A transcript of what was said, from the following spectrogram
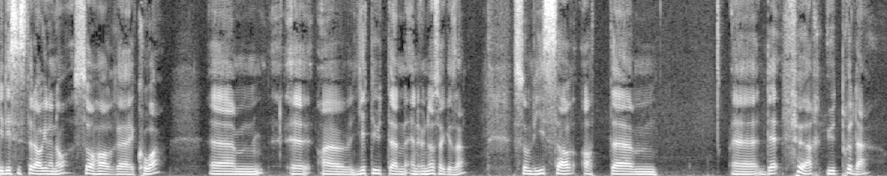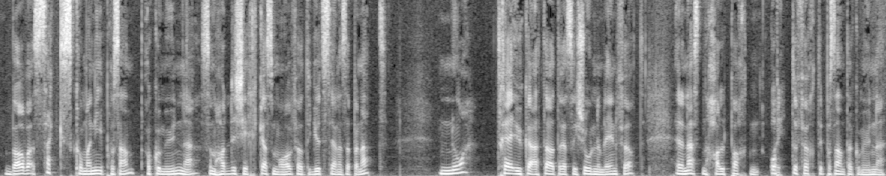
i de siste dagene nå så har K. KA ehm, eh, eh, gitt ut en, en undersøkelse som viser at um, uh, det før utbruddet bare var 6,9% av kommunene som hadde kirker som overførte gudstjenester på nett. Nå, tre uker etter at restriksjonene ble innført, er det nesten halvparten, Oi. 48% av kommunene,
